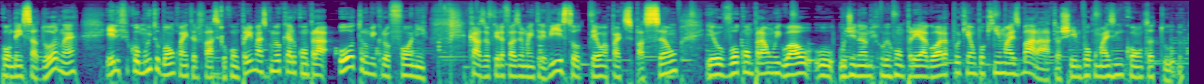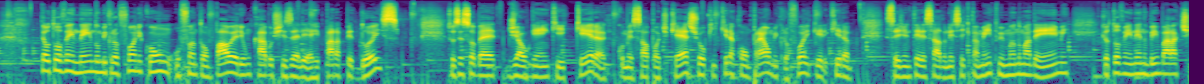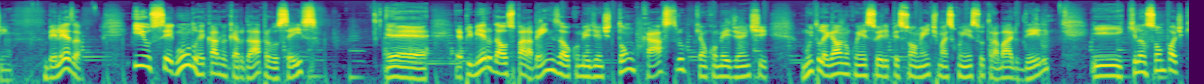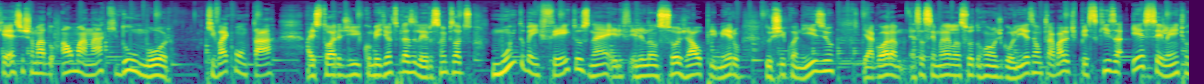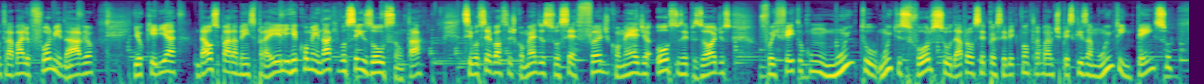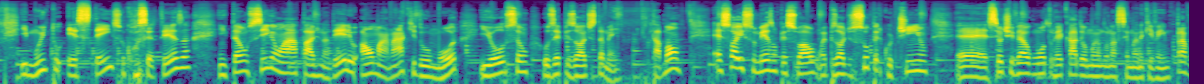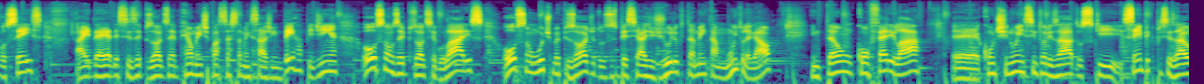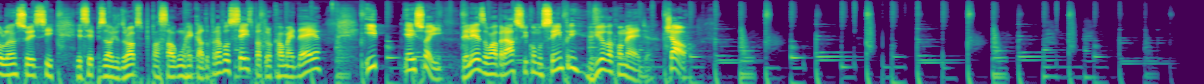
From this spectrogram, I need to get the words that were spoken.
condensador, né? Ele ficou muito bom com a interface que eu comprei, mas como eu quero comprar outro microfone, caso eu queira fazer uma entrevista ou ter uma participação, eu vou comprar um igual o, o dinâmico que eu comprei agora, porque é um pouquinho mais barato, eu achei um pouco mais em conta tudo. Então eu estou vendendo um microfone com o Phantom Power e um cabo XLR para P2. Se você souber de alguém que queira começar o podcast ou que queira comprar um microfone, que queira seja interessado nesse equipamento, me manda uma DM que eu estou vendendo bem baratinho beleza? E o segundo recado que eu quero dar para vocês é, é, primeiro dar os parabéns ao comediante Tom Castro, que é um comediante muito legal, não conheço ele pessoalmente, mas conheço o trabalho dele, e que lançou um podcast chamado Almanac do Humor que vai contar a história de comediantes brasileiros. São episódios muito bem feitos, né? Ele, ele lançou já o primeiro do Chico Anísio e agora essa semana lançou do Ronald Golias. É um trabalho de pesquisa excelente, um trabalho formidável e eu queria dar os parabéns para ele e recomendar que vocês ouçam, tá? Se você gosta de comédia, se você é fã de comédia, ouça os episódios. Foi feito com muito, muito esforço. Dá para você perceber que foi um trabalho de pesquisa muito intenso e muito extenso, com certeza. Então sigam lá a página dele, o Almanac do Humor, e ouçam os episódios também. Tá bom? É só isso mesmo, pessoal. Um episódio super curtinho. É, se eu tiver algum outro recado, eu mando na semana que vem para vocês. A ideia desses episódios é realmente passar essa mensagem bem rapidinha. Ouçam os episódios regulares, ouçam o último episódio dos especiais de julho, que também tá muito legal. Então, confere lá, é, continuem sintonizados, que sempre que precisar eu lanço esse, esse episódio Drops para passar algum recado para vocês, para trocar uma ideia. E é isso aí, beleza? Um abraço e, como sempre, viva a comédia! Tchau!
